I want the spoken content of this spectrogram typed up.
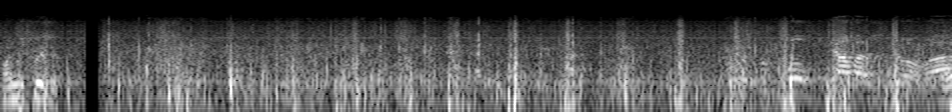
Он не слышит. пол дня вас ждем, а?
